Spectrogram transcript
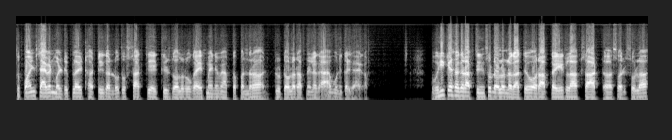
तो पॉइंट सेवन मल्टीप्लाई थर्टी कर लो तो सात से इक्कीस डॉलर होगा। एक महीने में आपका पंद्रह जो डॉलर आपने लगाया, वो निकल जाएगा। वही केस अगर आप तीन सौ डॉलर लगाते हो और आपका एक लाख साठ सॉरी सोलह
